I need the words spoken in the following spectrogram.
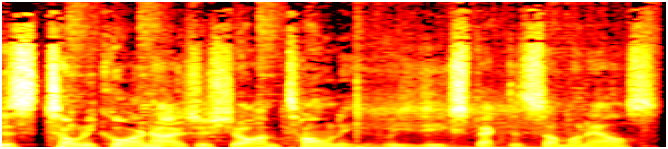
This is Tony Kornheiser's show. I'm Tony. You expected someone else?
